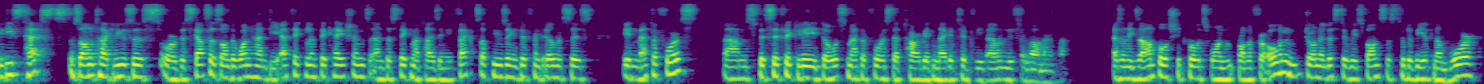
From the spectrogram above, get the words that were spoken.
In these texts, Sontag uses or discusses, on the one hand, the ethical implications and the stigmatizing effects of using different illnesses in metaphors, um, specifically those metaphors that target negatively value phenomena. As an example, she quotes one, one of her own journalistic responses to the Vietnam War,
